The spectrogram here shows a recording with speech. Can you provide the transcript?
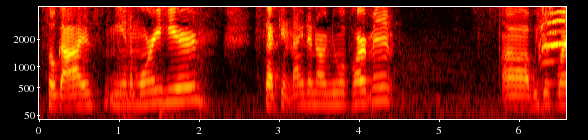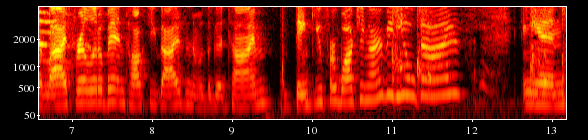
so guys, me and Amora here. Second night in our new apartment. Uh, we just went live for a little bit and talked to you guys and it was a good time. Thank you for watching our video, guys. And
